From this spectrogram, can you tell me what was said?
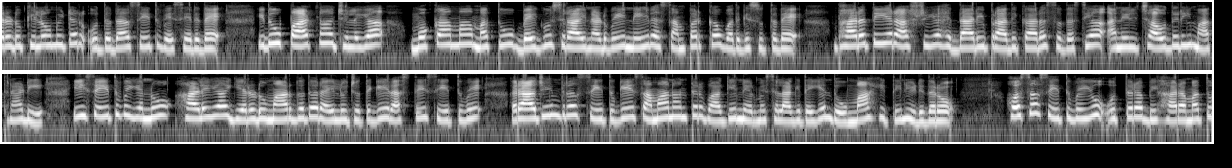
ಎರಡು ಕಿಲೋಮೀಟರ್ ಉದ್ದದ ಸೇತುವೆ ಸೇರಿದೆ. ಇದು ಪಾಟ್ನಾ ಜಿಲ್ಲೆಯ ಮೊಕಾಮ ಮತ್ತು ಬೇಗುಸರಾಯ್ ನಡುವೆ ನೇರ ಸಂಪರ್ಕ ಒದಗಿಸುತ್ತದೆ. ಭಾರತೀಯ ರಾಷ್ಟ್ರೀಯ ಹೆದ್ದಾರಿ ಪ್ರಾಧಿಕಾರ ಸದಸ್ಯ ಅನಿಲ್ ಚೌಧರಿ ಮಾತನಾಡಿ, ಈ ಸೇತುವೆಯನ್ನು ಹಳೆಯ ಎರಡು ಮಾರ್ಗದ ರೈಲು ಜೊತೆಗೆ ರಸ್ತೆ ಸೇತುವೆ ರಾಜೇಂದ್ರ ಸೇತುಗೆ ಸಮಾನಾಂತರವಾಗಿ ನಿರ್ಮಿಸಲಾಗಿದೆ ಎಂದು ಮಾಹಿತಿ ನೀಡಿದರು. ಹೊಸ ಸೇತುವೆಯು ಉತ್ತರ ಬಿಹಾರ ಮತ್ತು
